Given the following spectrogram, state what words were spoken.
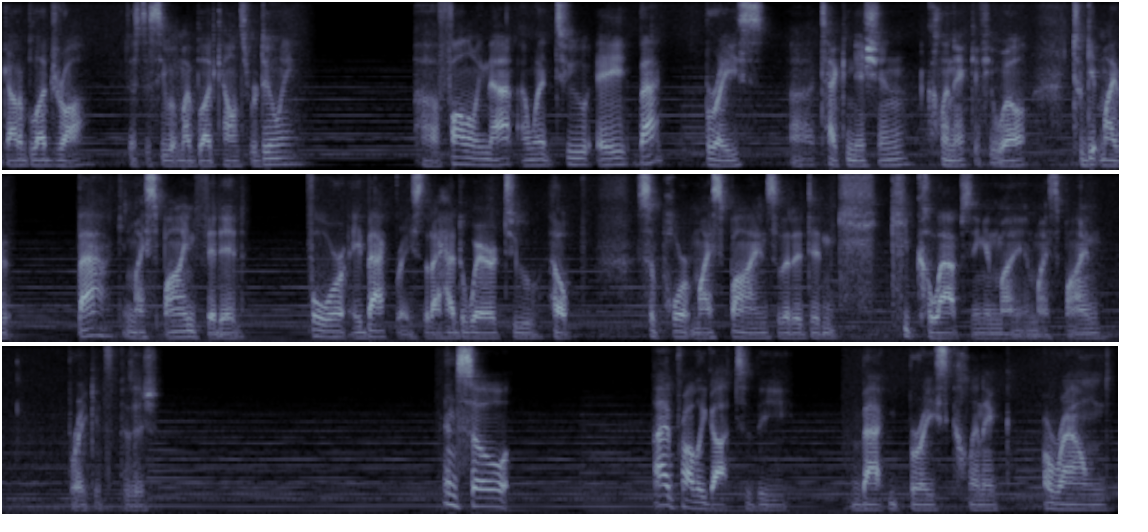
got a blood draw just to see what my blood counts were doing. Uh, following that, I went to a back brace uh, technician clinic, if you will, to get my back and my spine fitted for a back brace that I had to wear to help support my spine so that it didn't keep collapsing in my in my spine break its position. And so I probably got to the back brace clinic around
